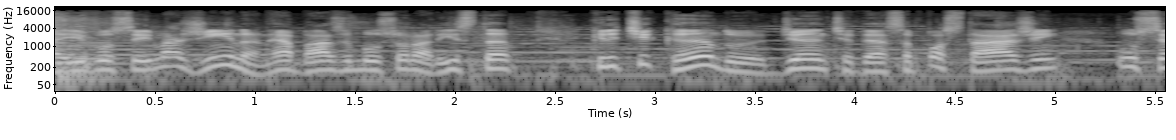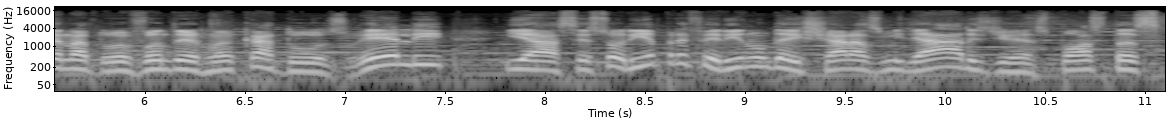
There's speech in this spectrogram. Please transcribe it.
Aí você imagina, né, a base bolsonarista criticando diante dessa postagem o senador Vanderlan Cardoso. Ele e a assessoria preferiram deixar as milhares de respostas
